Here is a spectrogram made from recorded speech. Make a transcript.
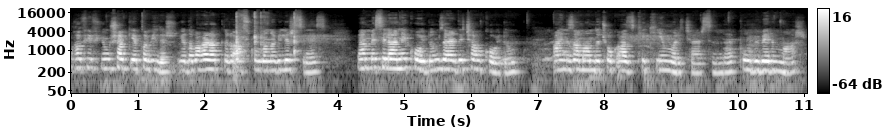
hafif yumuşak yapabilir ya da baharatları az kullanabilirsiniz. Ben mesela ne koydum? Zerdeçal koydum. Aynı zamanda çok az kekiğim var içerisinde. Pul biberim var.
